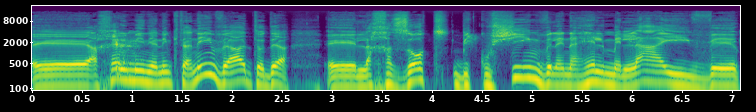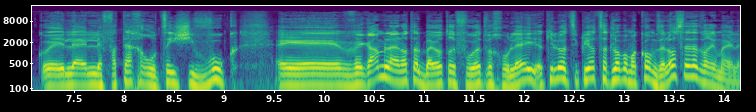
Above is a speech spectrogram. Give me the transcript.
אה, החל מעניינים קטנים ועד, אתה יודע, אה, לחזות ביקושים ולנהל מלאי ולפתח ערוצי שיווק אה, וגם לענות על בעיות רפואיות וכולי, כאילו הציפיות קצת לא במקום, זה לא עושה את הדברים האלה.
